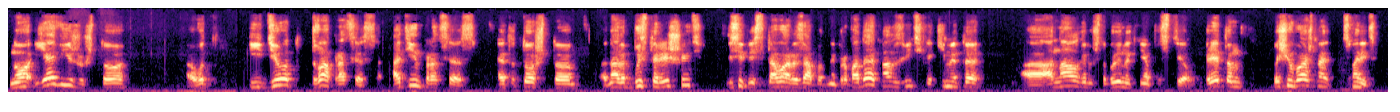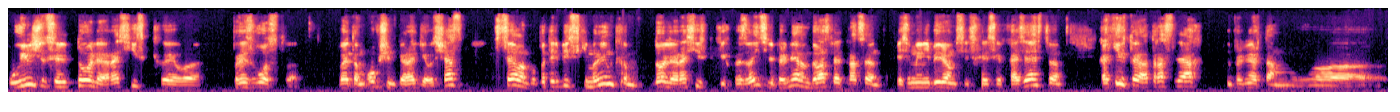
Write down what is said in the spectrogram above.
Но я вижу, что а, вот идет два процесса. Один процесс – это то, что надо быстро решить. Действительно, если товары западные пропадают, надо заменить какими-то а, аналогами, чтобы рынок не опустел. При этом очень важно, смотрите, увеличится ли доля российского производства в этом общем пироге. Вот сейчас целом по потребительским рынкам доля российских производителей примерно 25%. Если мы не берем сельское хозяйство, в каких-то отраслях, например, там в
